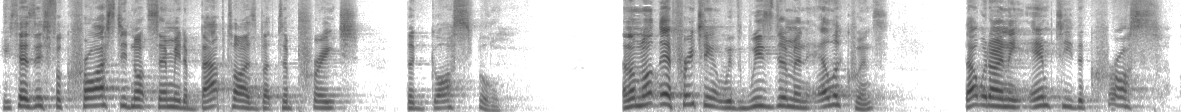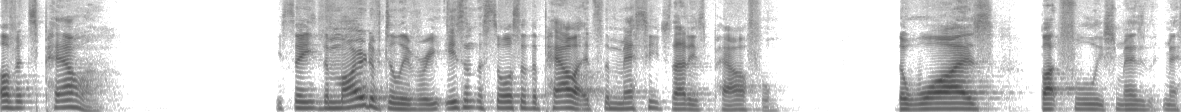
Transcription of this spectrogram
he says this For Christ did not send me to baptize, but to preach the gospel. And I'm not there preaching it with wisdom and eloquence. That would only empty the cross of its power. You see, the mode of delivery isn't the source of the power, it's the message that is powerful. The wise but foolish message.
